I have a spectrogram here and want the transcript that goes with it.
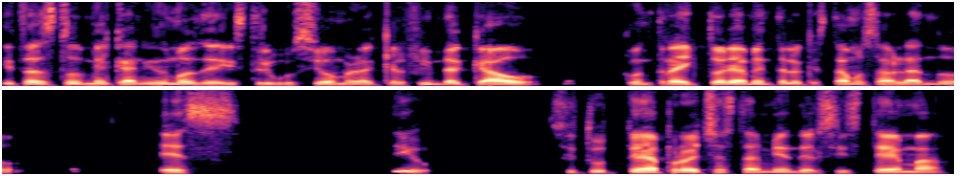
y todos estos mecanismos de distribución, ¿verdad? Que al fin y al cabo, contradictoriamente lo que estamos hablando es, digo, si tú te aprovechas también del sistema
